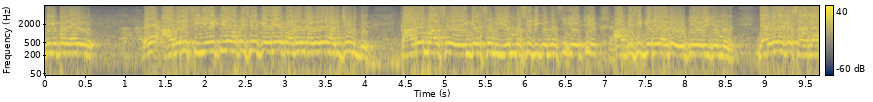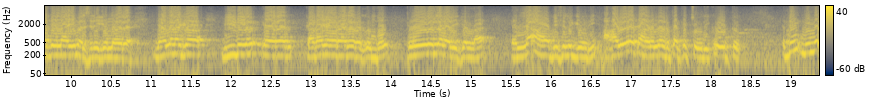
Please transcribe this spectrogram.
എനിക്ക് പറയാനുള്ളൂ. ഏ അവർ സി ഐ ടി ഓഫീസിൽ കയറിയ പടം ഞങ്ങൾ കാണിച്ചു കൊടുത്ത്. കാറും മാസവും ഏങ്കിൾസും ഇ എം എസ് ഇരിക്കുന്ന സി ഐ ടി ഓഫീസിൽ കയറി അവർ വോട്ട് ചോദിക്കുന്നത്. ഞങ്ങളൊക്കെ സ്ഥാനാർത്ഥികളായി മത്സരിക്കുന്നവര്. ഞങ്ങളൊക്കെ വീട് കയറാൻ കട കയറാൻ ഇറക്കുമ്പോൾ പോകുന്ന വഴിക്കുള്ള എല്ലാ ഓഫീസിലും കയറി ആളുകളെ കാണുന്നിടത്തൊക്കെ ചോദിക്കും വോട്ട് ഇത് നിങ്ങൾ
